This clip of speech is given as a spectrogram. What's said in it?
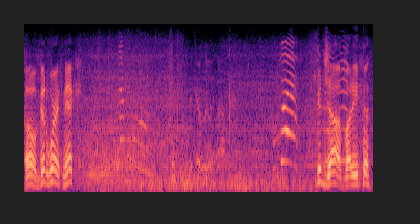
Oh, good work, Nick. You're doing really well. Good job, buddy.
